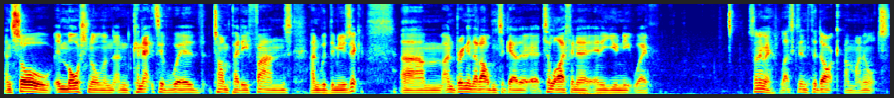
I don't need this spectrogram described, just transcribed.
and so emotional and, and connective with Tom Petty fans and with the music, um, and bringing that album together uh, to life in a in a unique way. So anyway, let's get into the doc and my notes.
